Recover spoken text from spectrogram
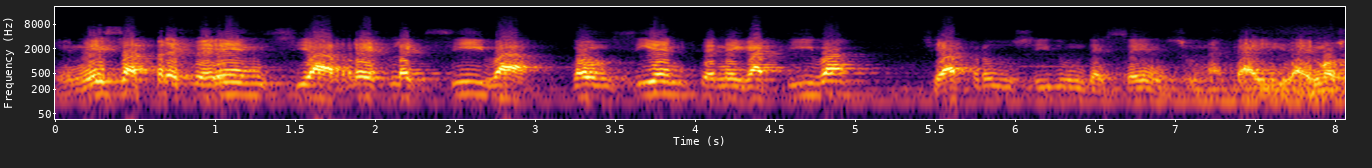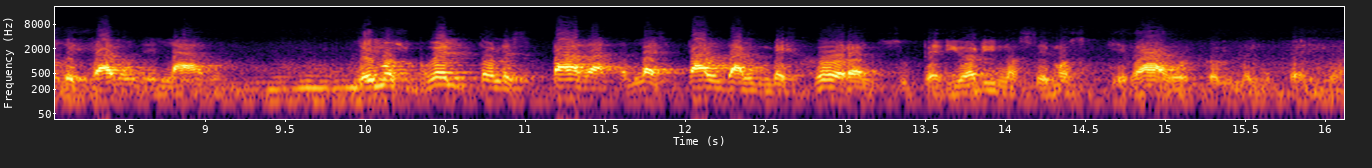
en esa preferencia reflexiva, consciente, negativa, se ha producido un descenso, una caída. Hemos dejado de lado Le hemos vuelto la, la espalda al mejor, al superior y nos hemos quedado con lo inferior.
